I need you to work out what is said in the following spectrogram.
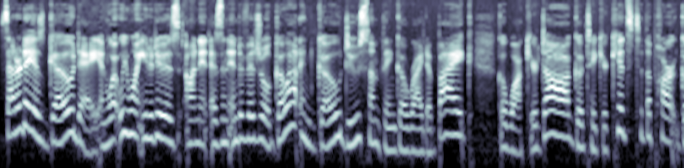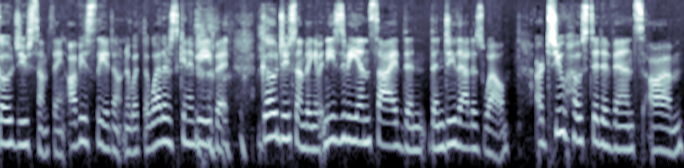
Saturday is go day, and what we want you to do is on it as an individual, go out and go do something. Go ride a bike, go walk your dog, go take your kids to the park, go do something. Obviously, I don't know what the weather's going to be, but go do something. If it needs to be inside, then then do that as well. Our two hosted events. Um,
